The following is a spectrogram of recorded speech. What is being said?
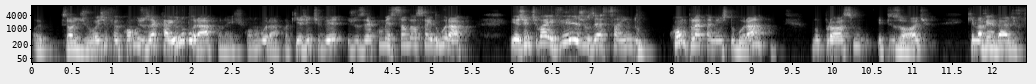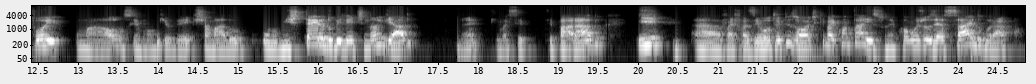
o episódio de hoje foi como José caiu no buraco, né? Ficou no buraco. Aqui a gente vê José começando a sair do buraco. E a gente vai ver José saindo completamente do buraco no próximo episódio, que na verdade foi uma aula, um sermão que eu dei, chamado O Mistério do Bilhete Não Enviado, né, que vai ser separado, e uh, vai fazer outro episódio que vai contar isso, né, como José sai do buraco,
